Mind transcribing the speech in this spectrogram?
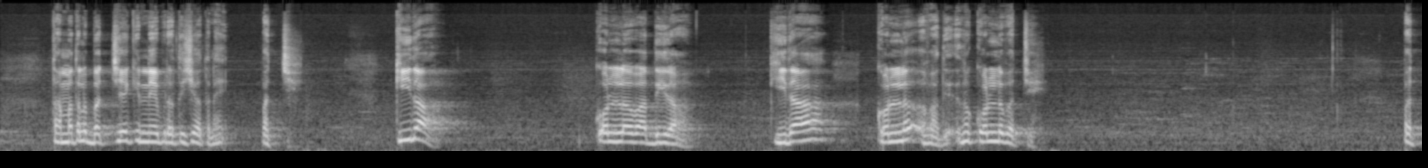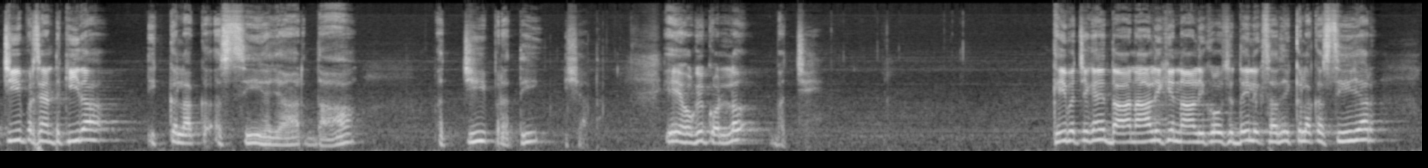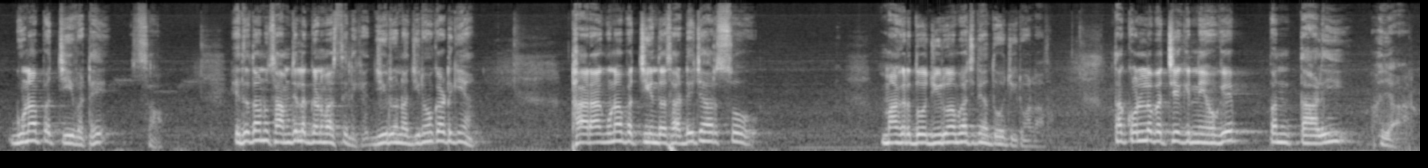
ਤਾਂ ਮਤਲਬ ਬੱਚੇ ਕਿੰਨੇ ਪ੍ਰਤੀਸ਼ਤ ਨੇ? 25 ਕਿਹਦਾ? ਕੁੱਲ ਆਬਾਦੀ ਦਾ। ਕਿਹਦਾ? ਕੁੱਲ ਆਬਾਦੀ ਕੁੱਲ ਬੱਚੇ। 25% ਕਿਹਦਾ? 180000 ਦਾ 25 ਪ੍ਰਤੀਸ਼ਤ ਇਹ ਹੋ ਗਏ ਕੁੱਲ ਬੱਚੇ। ਕਈ ਬੱਚੇ ਕਹਿੰਦੇ ਦਾ ਨਾ ਲਿਖੇ ਨਾ ਲਿਖੋ, ਸਿੱਧਾ ਹੀ ਲਿਖ ਸਕਦੇ। 180000 ਗੁਣਾ 25 ਵਟੇ 100 ਇਹ ਤਾਂ ਤੁਹਾਨੂੰ ਸਮਝ ਲੱਗਣ ਵਾਸਤੇ ਲਿਖਿਆ। ਜੀਰੋ ਨਾਲ ਜੀਰੋ ਕੱਟ ਗਿਆ 18 ਗੁਣਾ 25 ਹੁੰਦਾ 450 ਮਗਰ ਦੋ ਜੀਰੋਆਂ ਬਚਦੀਆਂ, ਦੋ ਜੀਰੋਆਂ ਲਾ ਦਿਓ ਤਾਂ ਕੁੱਲ ਬੱਚੇ ਕਿੰਨੇ ਹੋ ਗਏ? 45000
